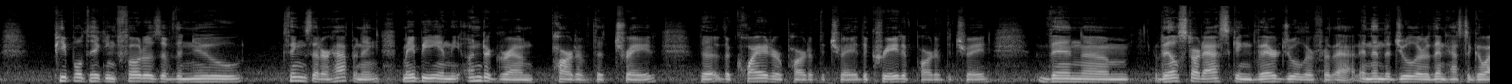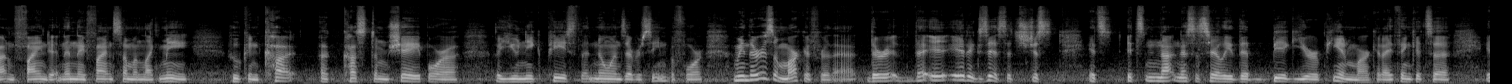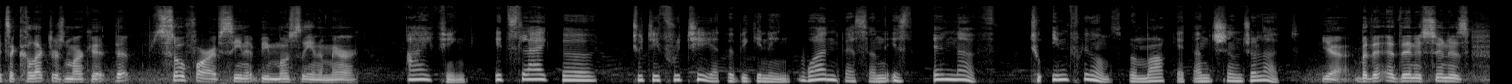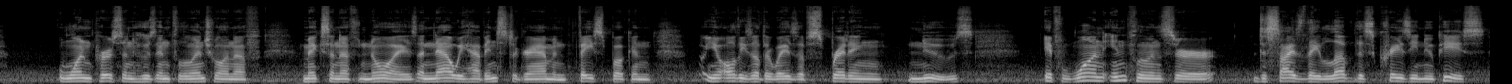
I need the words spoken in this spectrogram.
people taking photos of the new things that are happening, maybe in the underground part of the trade, the, the quieter part of the trade, the creative part of the trade, then um, they'll start asking their jeweler for that. And then the jeweler then has to go out and find it. And then they find someone like me who can cut a custom shape or a, a unique piece that no one's ever seen before. I mean, there is a market for that. There, it, it exists. It's just it's it's not necessarily the big European market. I think it's a it's a collector's market that so far I've seen it be mostly in America. I think it's like the tutti frutti at the beginning. One person is enough to influence the market and change a lot. Yeah, but then, then as soon as one person who's influential enough makes enough noise, and now we have Instagram and Facebook and you know all these other ways of spreading news. If one influencer decides they love this crazy new piece,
